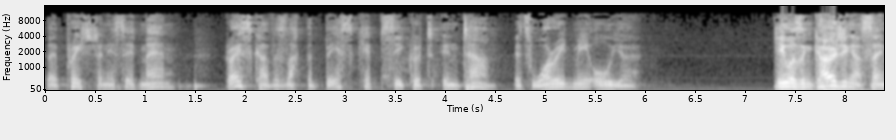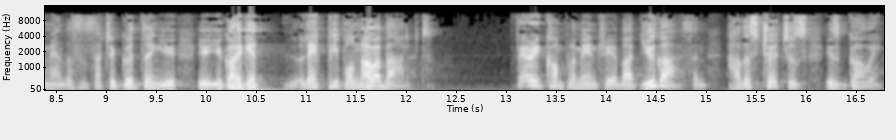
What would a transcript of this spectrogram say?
they preached, and he said, man, Grace Cove is like the best kept secret in town. It's worried me all year. He was encouraging us saying, man, this is such a good thing. You, you, you gotta get, let people know about it. Very complimentary about you guys and how this church is, is going.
